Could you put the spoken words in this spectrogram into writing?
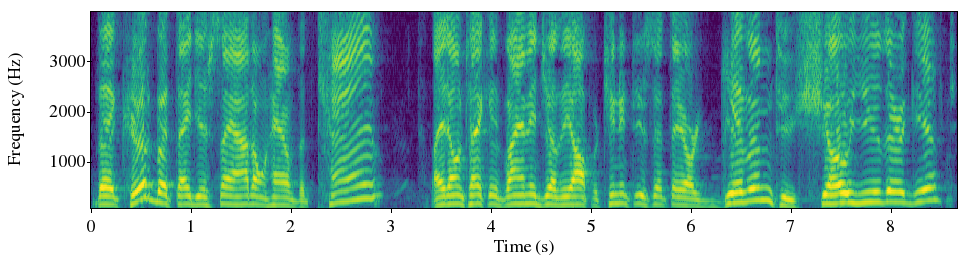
They could, but they just say, I don't have the time. They don't take advantage of the opportunities that they are given to show you their gift.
